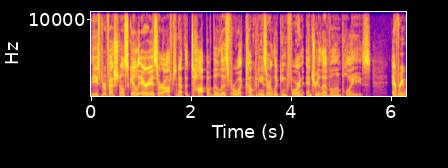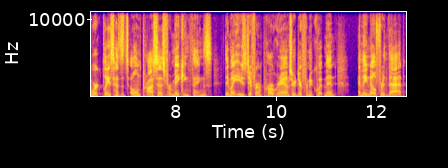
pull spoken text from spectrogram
These professional skill areas are often at the top of the list for what companies are looking for in entry level employees. Every workplace has its own process for making things. They might use different programs or different equipment, and they know for that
